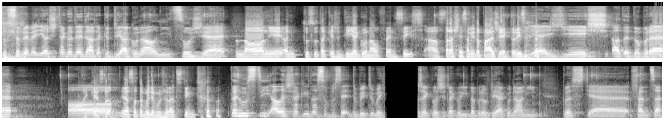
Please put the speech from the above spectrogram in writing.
To jsem nevěděl, že takhle je dát jako diagonální, cože? No, nie, oni tu sú také, že diagonal fences a strašne sa mi to páči, jak to vyzerá. Ježíš, a to je dobré. O, Tak ja sa, ja sa to budem už hrať s týmto. to je hustý, ale že takovýhle jsou prostě, dobrý, to bych řekl, že takovýhle budou diagonální prostě fence.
